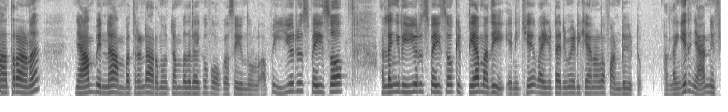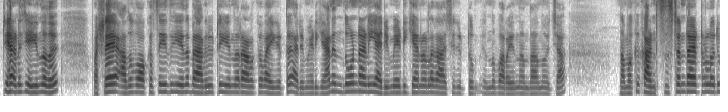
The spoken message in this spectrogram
മാത്രമാണ് ഞാൻ പിന്നെ അമ്പത്തിരണ്ട് അറുന്നൂറ്റമ്പതിലേക്ക് ഫോക്കസ് ചെയ്യുന്നുള്ളൂ. അപ്പോൾ ഈ ഒരു സ്പേസോ അല്ലെങ്കിൽ ഈ ഒരു സ്പേസോ കിട്ടിയാൽ മതി. എനിക്ക് വൈകിട്ട് അരിമേടിക്കാനുള്ള ഫണ്ട് കിട്ടും. അല്ലെങ്കിൽ ഞാൻ നിഫ്റ്റിയാണ് ചെയ്യുന്നത്. പക്ഷേ അത് ഫോക്കസ് ചെയ്ത് ചെയ്ത് ബാങ്ക് നിഫ്റ്റി ചെയ്യുന്ന ഒരാൾക്ക് വൈകിട്ട് അരിമേടിക്കാൻ ഞാൻ എന്തുകൊണ്ടാണ് ഈ അരിമേടിക്കാനുള്ള കാശ് കിട്ടും എന്ന് പറയുന്നത് എന്താണെന്ന് വെച്ചാൽ നമുക്ക് കൺസിസ്റ്റന്റ് ആയിട്ടുള്ളൊരു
